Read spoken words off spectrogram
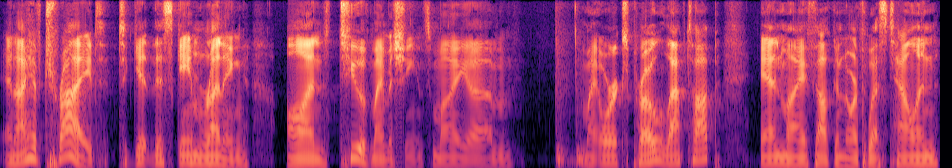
And I have tried to get this game running on two of my machines, my um, my Oryx Pro laptop and my Falcon Northwest Talon,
